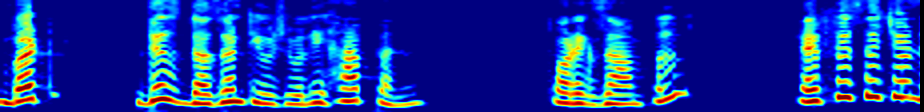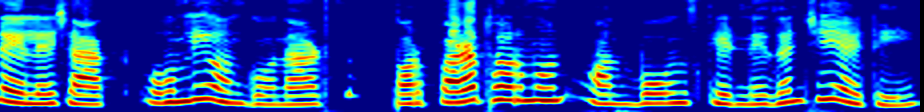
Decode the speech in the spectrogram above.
But this doesn't usually happen. For example, FSH and LH act only on gonads or parathormone on bones, kidneys and GIT.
